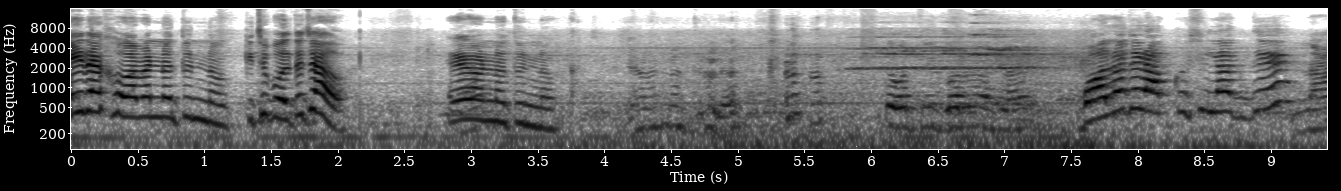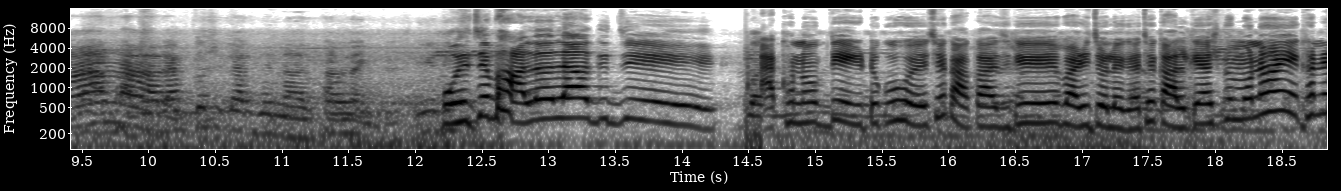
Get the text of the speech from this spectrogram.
এই দেখো আমার নতুন নখ। কিছু বলতে চাও? এই আমার নতুন নখ। বলো যে রাক্ষসী লাগছে। না না রাক্ষসী লাগবে না বলছে ভালো লাগছে। এখনও অবধি এইটুকু হয়েছে। কাকা আজকে বাড়ি চলে গেছে। কালকে আসবে। মনে হয় এখানে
